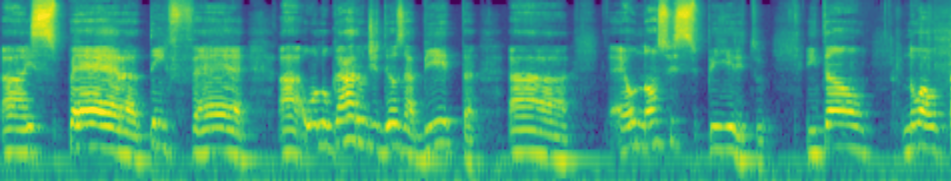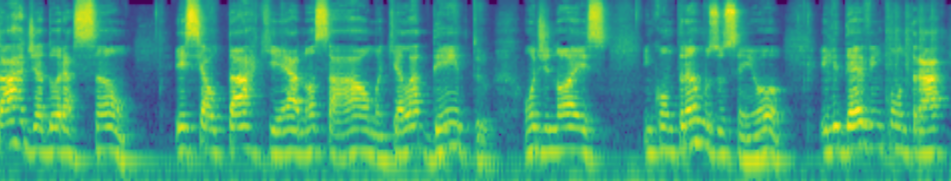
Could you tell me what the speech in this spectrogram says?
ah, espera, tem fé. Ah, o lugar onde Deus habita ah, é o nosso espírito. Então, no altar de adoração, esse altar que é a nossa alma, que é lá dentro, onde nós encontramos o Senhor, ele deve encontrar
